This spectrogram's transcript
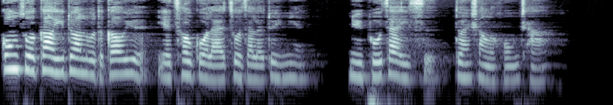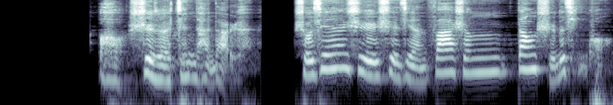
工作告一段落的高月也凑过来坐在了对面。女仆再一次端上了红茶。哦，是的，侦探大人。首先是事件发生当时的情况，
